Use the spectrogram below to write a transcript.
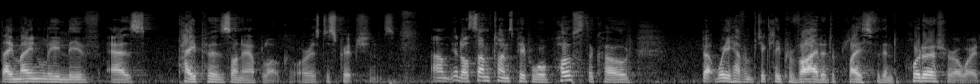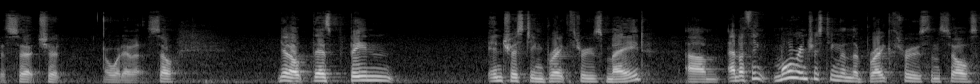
they mainly live as papers on our blog or as descriptions. Um, you know, sometimes people will post the code, but we haven't particularly provided a place for them to put it or a way to search it or whatever. So, you know, there's been interesting breakthroughs made. Um, and I think more interesting than the breakthroughs themselves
